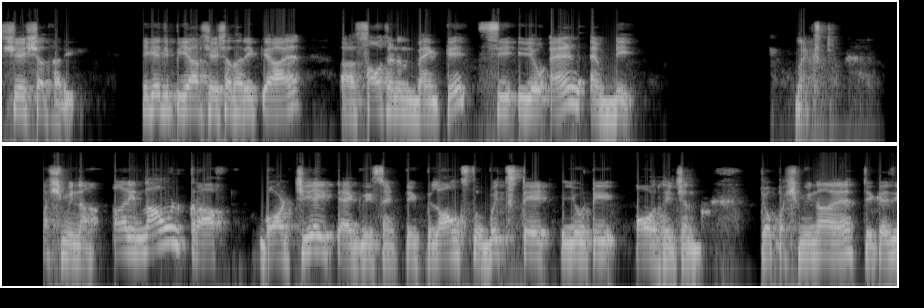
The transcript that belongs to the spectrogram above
Seshadri. ठीक है जी पी आर शेषाधरी क्या है? साउथ इंडियन बैंक के CEO and MD next pashmina. A renowned craft got GI tag recently belongs to which state UT और रीजन जो पश्मीना है, ठीक है जी?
